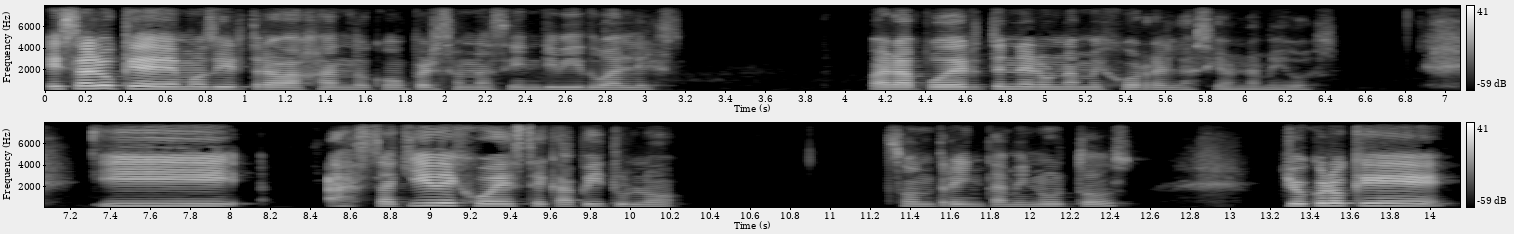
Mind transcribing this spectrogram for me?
es algo que debemos ir trabajando como personas individuales para poder tener una mejor relación, amigos. Y hasta aquí dejo este capítulo. Son 30 minutos. Yo creo que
